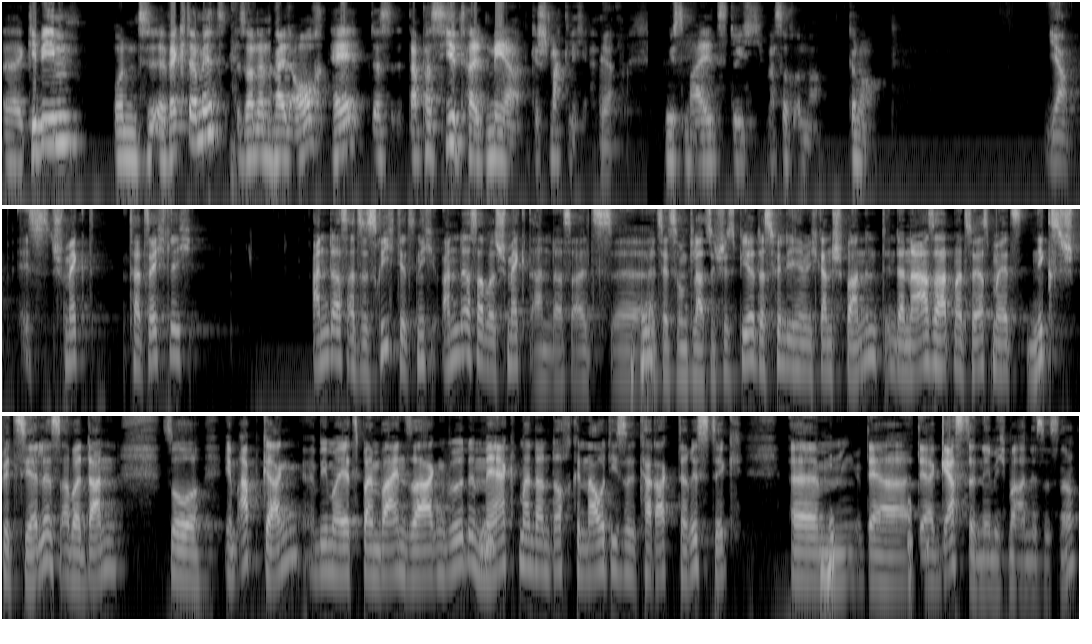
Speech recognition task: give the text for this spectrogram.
äh, gib ihm und äh, weg damit, sondern halt auch, hey, das, da passiert halt mehr geschmacklich. Ja. Durchs Malz, durch was auch immer. Genau. Ja, es schmeckt tatsächlich anders, also es riecht jetzt nicht anders, aber es schmeckt anders als, äh, mhm. als jetzt so ein klassisches Bier. Das finde ich nämlich ganz spannend. In der Nase hat man zuerst mal jetzt nichts Spezielles, aber dann so im Abgang, wie man jetzt beim Wein sagen würde, mhm. merkt man dann doch genau diese Charakteristik ähm, mhm. der, der Gerste, nehme ich mal an, ist es, ne?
